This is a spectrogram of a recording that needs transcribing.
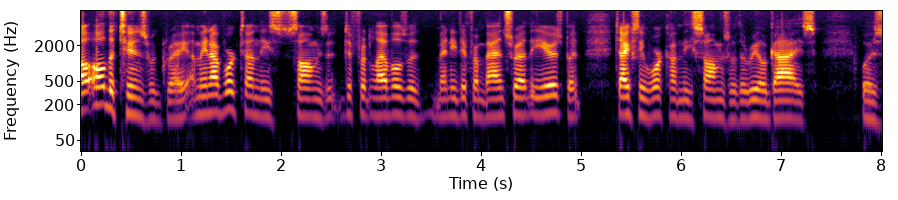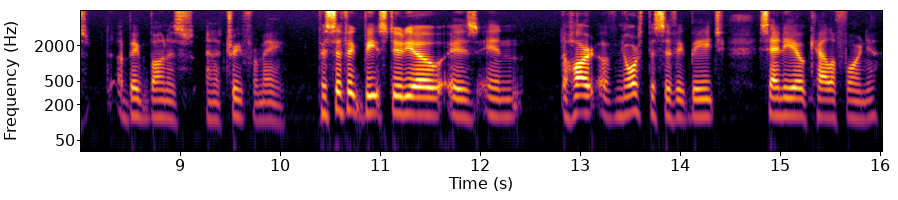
All, all, the tunes were great. I mean, I've worked on these songs at different levels with many different bands throughout the years, but to actually work on these songs with the real guys was a big bonus and a treat for me. Pacific Beach Studio is in the heart of North Pacific Beach, San Diego, California.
